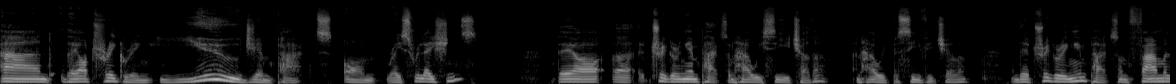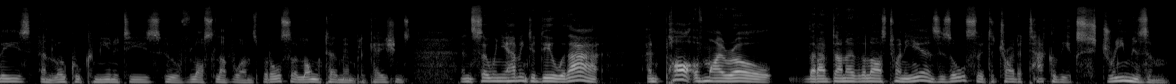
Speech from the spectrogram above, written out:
And they are triggering huge impacts on race relations. They are uh, triggering impacts on how we see each other and how we perceive each other. And they're triggering impacts on families and local communities who have lost loved ones, but also long term implications. And so when you're having to deal with that, and part of my role that I've done over the last 20 years is also to try to tackle the extremism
